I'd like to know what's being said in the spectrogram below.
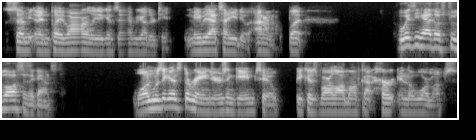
some and play Varley against every other team. Maybe that's how you do it. I don't know, but who has he had those two losses against? One was against the Rangers in Game Two because Varlamov got hurt in the warmups.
